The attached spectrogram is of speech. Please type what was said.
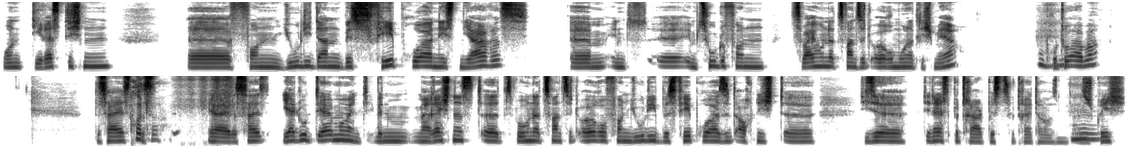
und die restlichen äh, von Juli dann bis Februar nächsten Jahres ähm, in, äh, im Zuge von 220 Euro monatlich mehr. Mhm. Brutto aber. Das heißt. Das, ja, das heißt, ja, du, der Moment, wenn du mal rechnest, äh, 220 Euro von Juli bis Februar sind auch nicht äh, diese, den Restbetrag bis zu 3000. Also mhm. Also sprich,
